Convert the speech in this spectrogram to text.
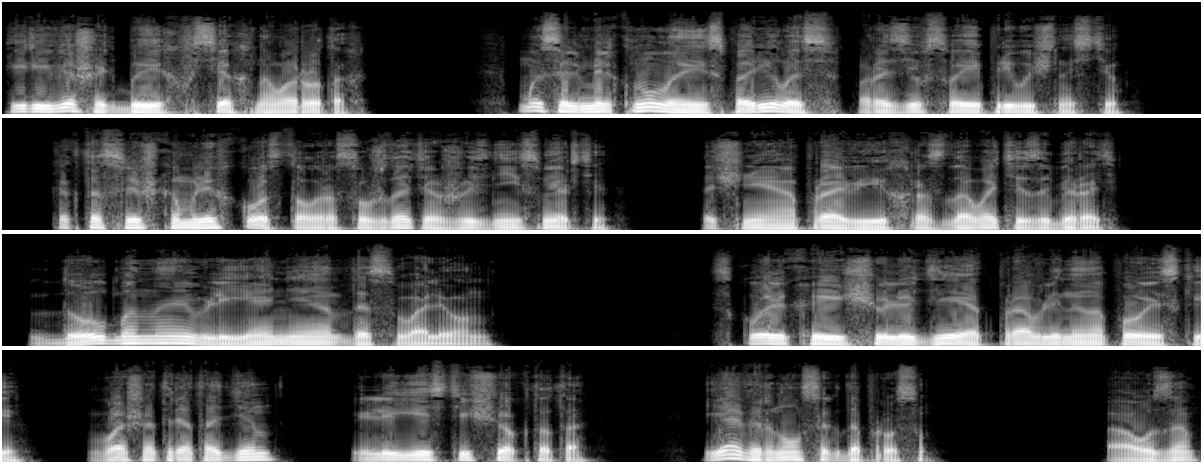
Перевешать бы их всех на воротах. Мысль мелькнула и испарилась, поразив своей привычностью. Как-то слишком легко стал рассуждать о жизни и смерти, точнее, о праве их раздавать и забирать. Долбанное влияние Десвалион. Сколько еще людей отправлены на поиски? Ваш отряд один? Или есть еще кто-то? Я вернулся к допросу. Пауза.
